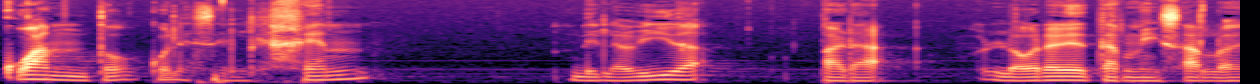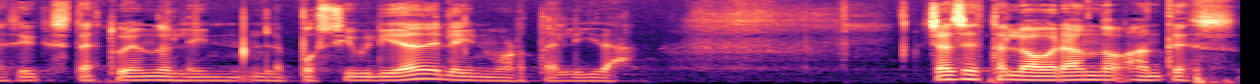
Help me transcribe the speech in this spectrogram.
cuánto, cuál es el gen de la vida para lograr eternizarlo, es decir, que se está estudiando la, posibilidad de la inmortalidad. Ya se está logrando, antes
